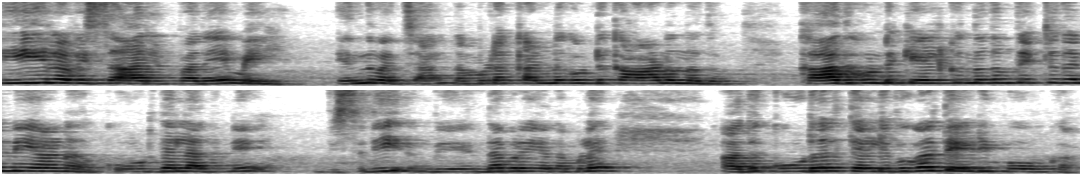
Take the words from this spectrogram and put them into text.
തീരെ വിസാരിപ്പതേ മെയ് എന്ന് വെച്ചാൽ നമ്മുടെ കണ്ണുകൊണ്ട് കാണുന്നതും കാതുകൊണ്ട് കേൾക്കുന്നതും തെറ്റ് തന്നെയാണ്. കൂടുതൽ അതിനെ വിശദീ എന്താ പറയുക നമ്മൾ അത് കൂടുതൽ തെളിവുകൾ തേടി പോവുക.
